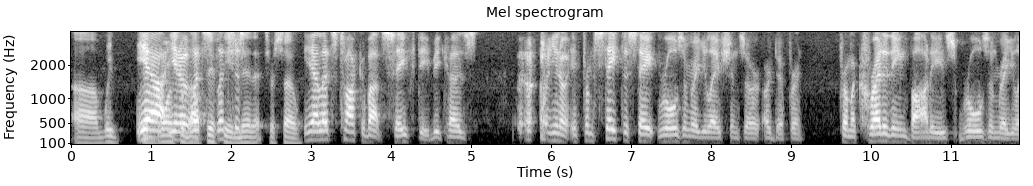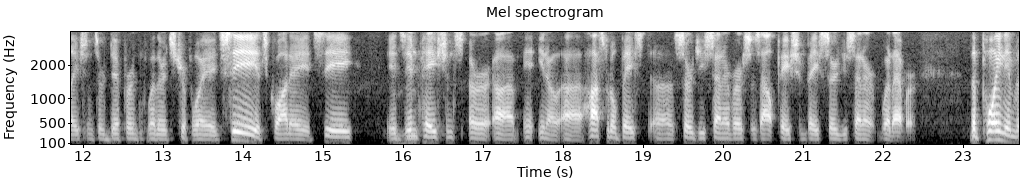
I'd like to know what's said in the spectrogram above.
Um, we yeah, you know, let's let's just, minutes or so. Yeah, let's talk about safety because you know, from state to state, rules and regulations are, are different from accrediting bodies, rules and regulations are different, whether it's triple AHC, it's quad AHC, it's mm-hmm. inpatients or, uh, you know, uh, hospital based uh, surgery center versus outpatient based surgery center, whatever. The point of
